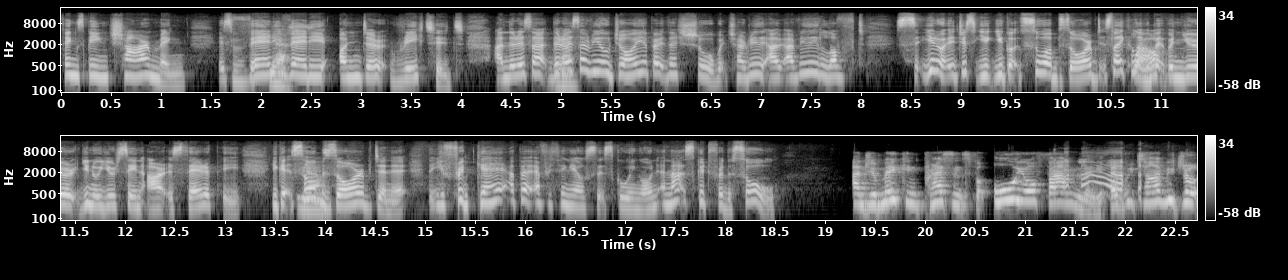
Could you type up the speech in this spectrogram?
things being charming. It's very, yes. very underrated. And there is a there yeah. is a real joy about this show, which I really I, I really loved. You know, it just you, you got so absorbed. It's like a well, little bit when you're, you know, you're saying art is therapy. You get so yeah. absorbed in it that you forget about everything else that's going on, and that's good for the soul and you're making presents for all your family every time you draw.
